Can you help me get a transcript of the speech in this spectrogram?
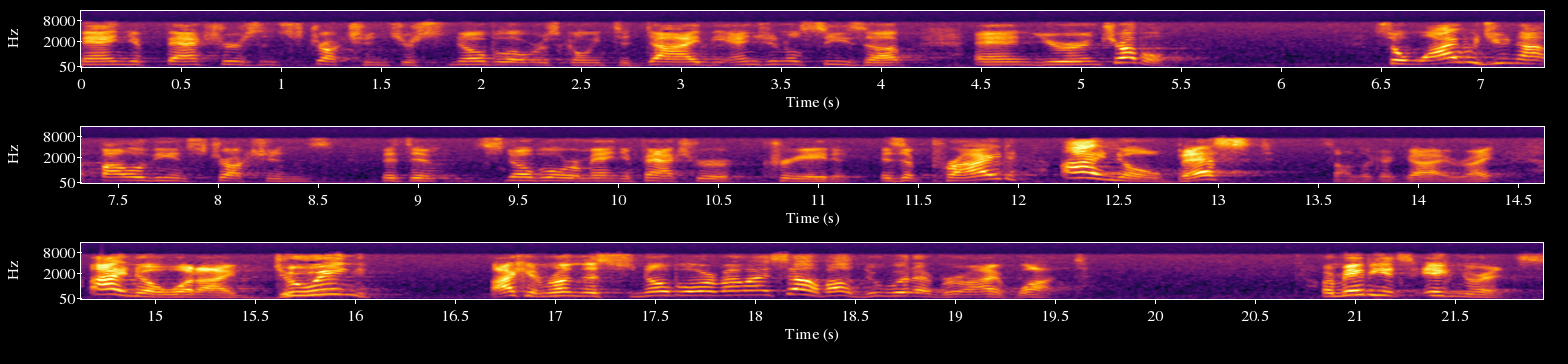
manufacturer's instructions, your snowblower is going to die, the engine will seize up, and you're in trouble. So why would you not follow the instructions that the snowblower manufacturer created? Is it pride? I know best. Sounds like a guy, right? I know what I'm doing. I can run this snowblower by myself. I'll do whatever I want. Or maybe it's ignorance.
